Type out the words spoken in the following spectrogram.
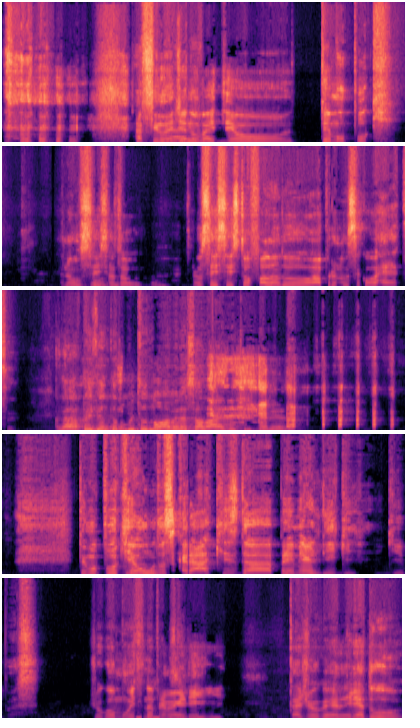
a Finlândia não vai ter o Temu Puk. Não sei se eu tô, não sei se eu estou falando a pronúncia correta. A galera tá inventando muito nome nessa live aqui, Pereira. Temu Puk é um Boa. dos craques da Premier League, Gibas. Jogou muito na Premier League. Tá jogando, ele é do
